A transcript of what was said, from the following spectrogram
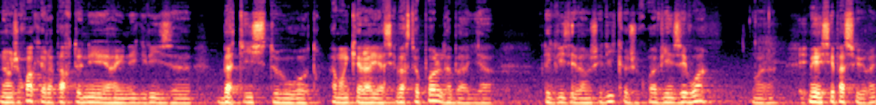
Non, je crois qu'elle appartenait à une église euh, baptiste ou autre. À moins qu'elle aille à Sébastopol, là-bas, il y a l'église évangélique, je crois, Viens-et-Voix. Voilà. Mais c'est pas sûr. hein.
